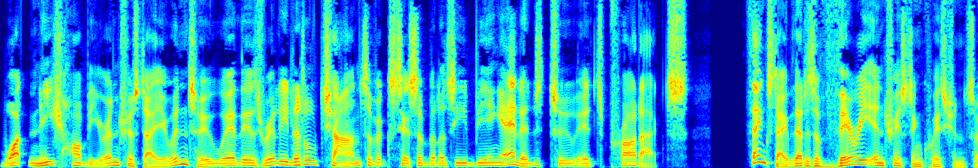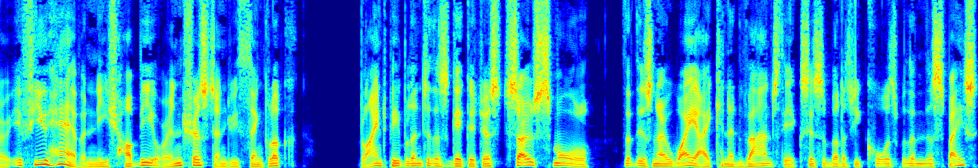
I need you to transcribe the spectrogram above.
What niche hobby or interest are you into where there's really little chance of accessibility being added to its products? Thanks, Dave. That is a very interesting question. So if you have a niche hobby or interest and you think, look, blind people into this gig are just so small that there's no way I can advance the accessibility cause within this space,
